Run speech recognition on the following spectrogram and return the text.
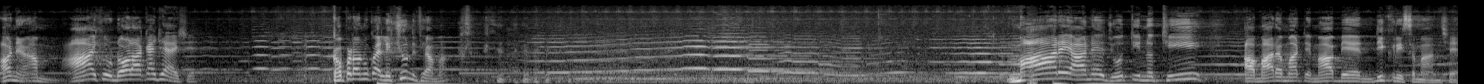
અને આમ આખું ડોળા કાઢ્યા છે. કપડાનું કઈ લખ્યું નથી આમાં? મારે આને જોતી નથી. આ મારા માટે મા બેન દીકરી સમાન છે.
